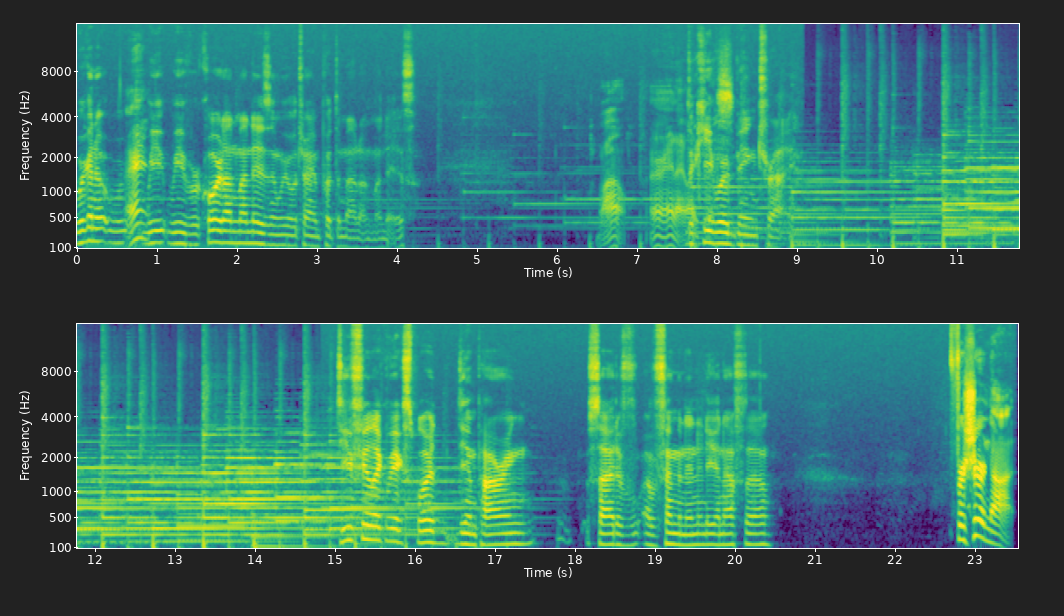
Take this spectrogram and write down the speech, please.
we're gonna Alright. we we record on Mondays and we will try and put them out on Mondays. Wow. All right. I the like keyword this. being try. Do you feel like we explored the empowering side of, of femininity enough though? For sure not.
